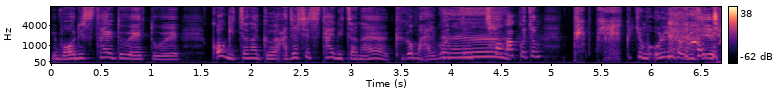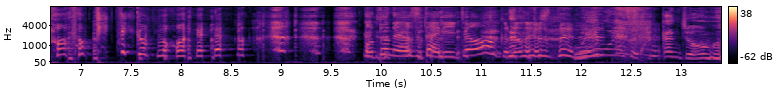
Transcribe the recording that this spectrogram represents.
머리 스타일도 왜 또 왜 꼭 있잖아. 그 아저씨 스타일 있잖아요. 그거 말고 좀 음. 쳐갖고 좀 픽픽 좀 올리던지. 저도 픽픽은 뭐예요? 어떤 헤어 스타일이죠? 그런 네. 헤어 스타일. 외모에서 약간 좀,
